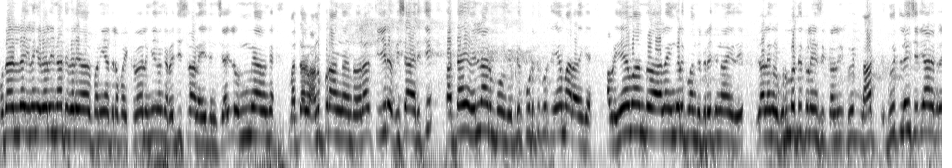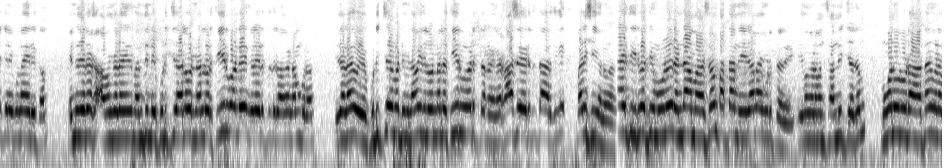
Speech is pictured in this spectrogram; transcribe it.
முதல்ல இலங்கை வெளிநாட்டு வேலை பணியாளத்தில் போய் கேளுங்க. இவங்க ரெஜிஸ்டரான ஏஜென்சி அதில் உண்மையாக அவங்க மற்றவங்க அனுப்புகிறாங்கன்றதால தீர விசாரித்து கட்டாயம் எல்லாரும் போங்க. இப்படி கொடுத்து கொடுத்து ஏமாறாதீங்க. அப்படி ஏமாந்ததால எங்களுக்கு வந்து பிரச்சனை இது. இதால் எங்கள் குடும்பத்துக்குள்ளேயும் சிக்கல். வீட் நாட்டு வீட்லேயும் சரியான பிரச்சனைக்குள்ளே இருக்கும். என்ன அவங்கள வந்து இன்னைக்கு பிடிச்சதால ஒரு நல்ல ஒரு தீர்வாண்டு எங்களை எடுத்து தருவாங்க. நம்புகிறோம் இதெல்லாம் பிடிச்சது மட்டும் இல்லாமல் இதில் ஒரு நல்ல தீர்வு எடுத்து தருவாங்க காசை எடுத்து தரதுக்கு வழி செய்யணும். ரெண்டாயிரத்தி இருபத்தி மூணு ரெண்டாம் மாதம் பத்தாம் தேதி தான் நான் கொடுத்தது. இவங்களை வந்து சந்தித்ததும் முகநூலூடாக தான் இவங்களை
